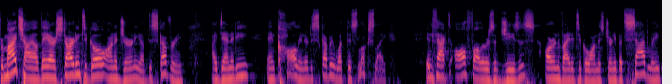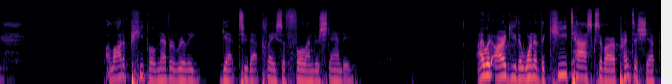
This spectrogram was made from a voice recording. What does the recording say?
for my child, they are starting to go on a journey of discovery, identity, and calling. They're discovering what this looks like. In fact, all followers of Jesus are invited to go on this journey, but sadly, a lot of people never really get to that place of full understanding. I would argue that one of the key tasks of our apprenticeship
